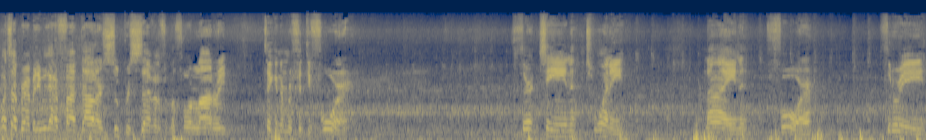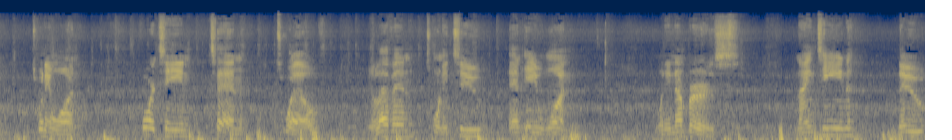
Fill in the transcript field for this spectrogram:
What's up, everybody? We got a $5 Super 7 from the Florida Lottery. Ticket number 54. 13, 20, 9, 4, 3, 21, 14, 10, 12, 11, 22, and a 1. Winning numbers 19, new,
